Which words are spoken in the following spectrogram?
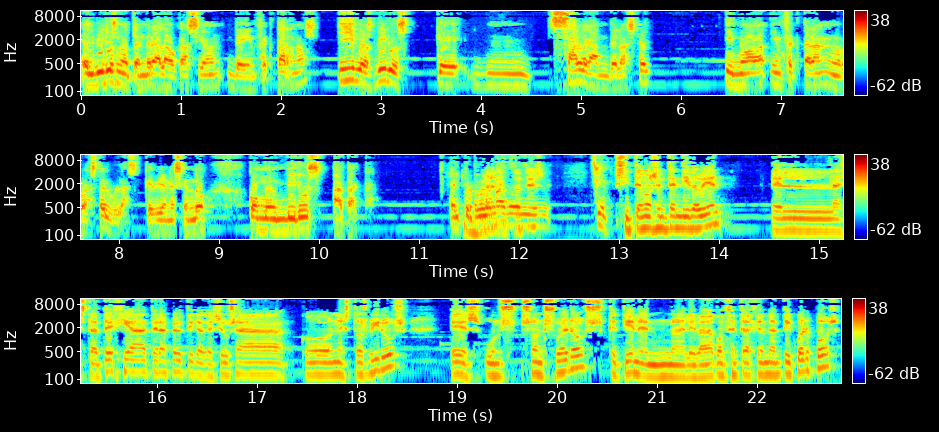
el virus no tendrá la ocasión de infectarnos y los virus que mm, salgan de las células y no infectarán nuevas células, que viene siendo como un virus ataca. El problema entonces, si te hemos entendido bien, la estrategia terapéutica que se usa con estos virus es un, son sueros que tienen una elevada concentración de anticuerpos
